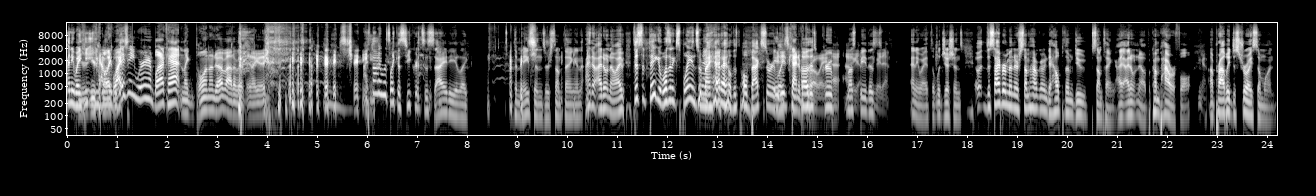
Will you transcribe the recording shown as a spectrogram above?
anyway, you're, he, you're kind of like, why get- isn't he wearing a black hat and like pulling a dove out of it? Like. I thought it was like a secret society, like the Masons or something. And I don't, I don't know. I that's the thing; it wasn't explained. So in my head, I held this whole backstory. It like, is kind of a oh, this group I- must yeah, be this. agree with that. Anyway, the logicians, Uh, the Cybermen are somehow going to help them do something. I, I don't know, become powerful, Yeah. uh, probably destroy someone.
